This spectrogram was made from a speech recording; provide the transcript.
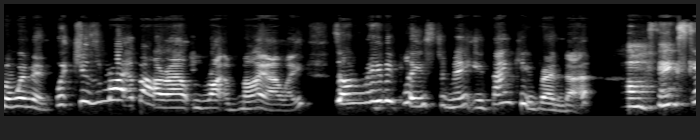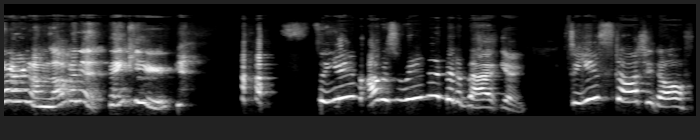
for women which is right up our alley right up my alley. So i'm really pleased to meet you. Thank you brenda. Oh thanks karen. I'm loving it. Thank you. So you i was reading a bit about you. So you started off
